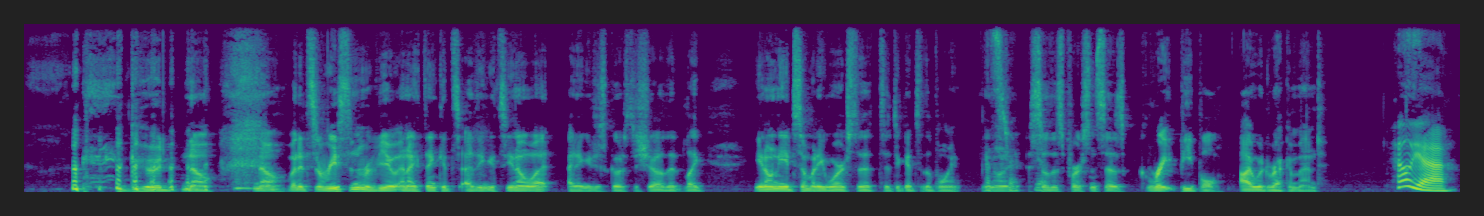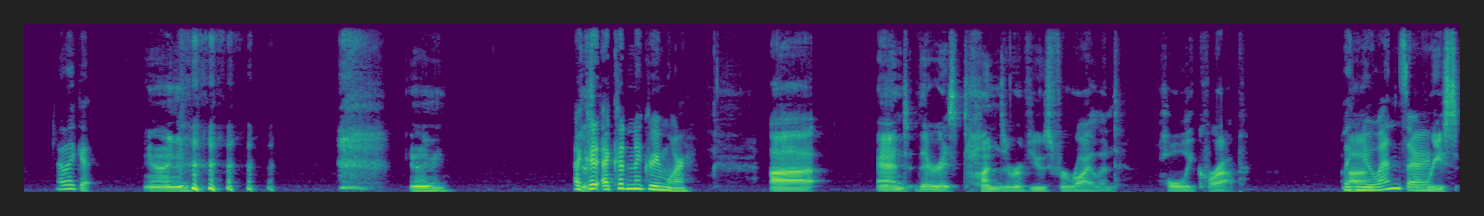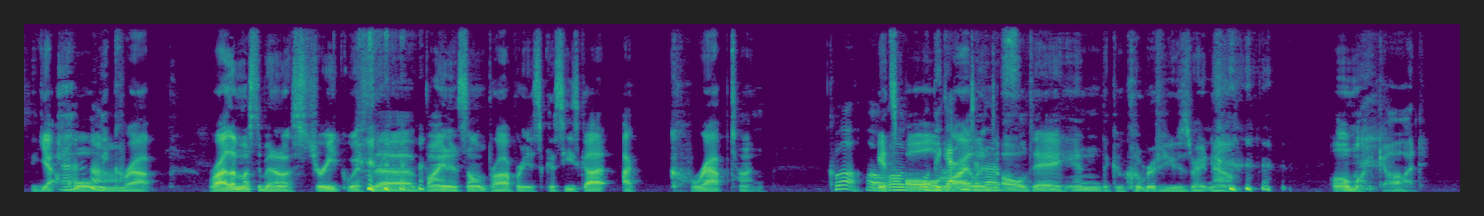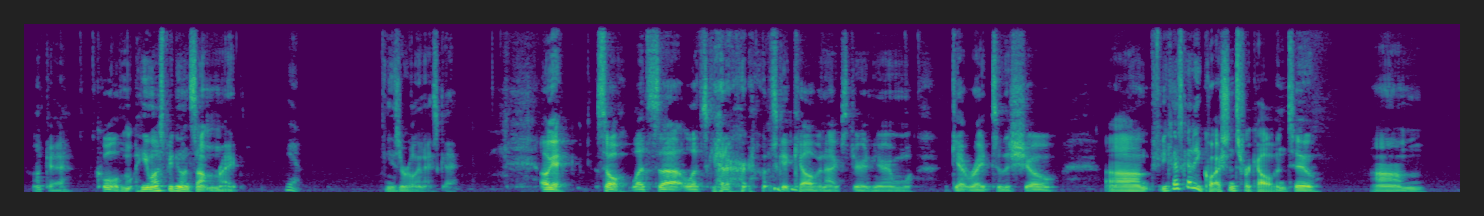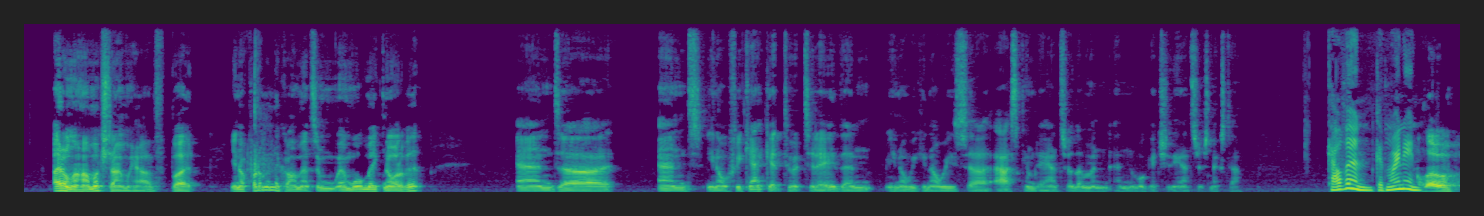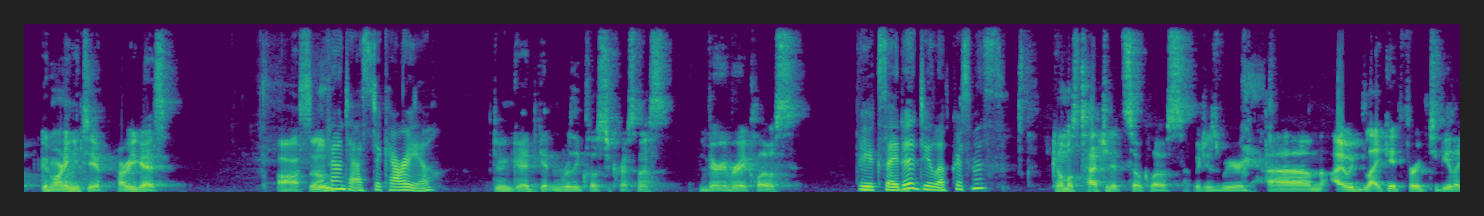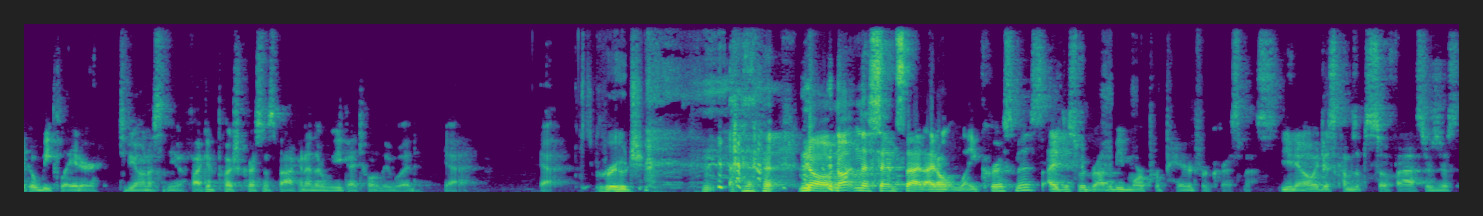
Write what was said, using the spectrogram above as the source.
good. No, no. But it's a recent review, and I think it's. I think it's. You know what? I think it just goes to show that like you don't need so many words to to, to get to the point. You That's know. true, So yeah. this person says, "Great people. I would recommend." Hell yeah i like it You know what I mean? you know what I mean? I Just- could I couldn't agree more. Uh, and there is tons of reviews for Ryland. Holy crap! Like Uh, new ones or yeah, holy Oh. crap! Ryland must have been on a streak with uh, buying and selling properties because he's got a crap ton. cool. Well, it's we'll, all we'll be getting to Ryland all day in the Google reviews right now. oh my god! Okay, cool. He must be doing something right. Yeah. he's a really nice guy. Okay, so let's uh let's get our let's get Calvin Hexter in here and we'll get right to the show. Um, if you guys got any questions for Calvin too, um, I don't know how much time we have, but you know, put them in the comments and, and we'll make note of it. And uh, and you know, if we can't get to it today, then you know we can always uh, ask him to answer them, and, and we'll get you the answers next time. Calvin, good morning. Hello. Good morning, you two. How are you guys? Awesome. Fantastic. How are you? Doing good. Getting really close to Christmas. Very, very close. Are you excited? Do you love Christmas? You can almost touch it. It's so close, which is weird. Um, I would like it for it to be like a week later, to be honest with you. If I could push Christmas back another week, I totally would. Yeah. Yeah. Scrooge. no, not in the sense that I don't like Christmas. I just would rather be more prepared for Christmas. You know, it just comes up so fast. There's just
